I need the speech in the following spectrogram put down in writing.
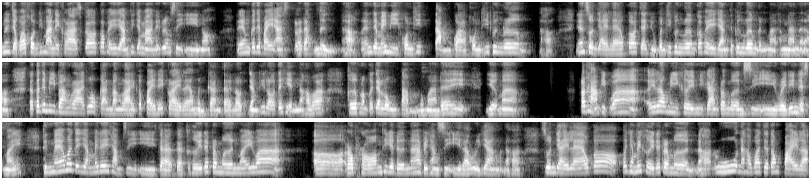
เนื่องจากว่าคนที่มาในคลาสก็ก็พยายามที่จะมาในเรื่อง CE เนาะ เนี่ยมันก็จะไบอัสระดับหนึ่งนะคะเพราะฉะนั้นจะไม่มีคนที่ต่ำกว่าคนที่เพิ่งเริ่มนะคะงั้นส่วนใหญ่แล้วก็จะอยู่กันที่เพิ่งเริ่มก็พยายามจะเพิ่งเริ่มกันมาทั้งนั้นนะคะแต่ก็จะมีบางรายผู้ประกอบการบางรายก็ไปได้ไกลแล้วเหมือนกัน แต่เราอย่างที่เราได้เห็นนะคะว่าเคอร์ฟมันก็จะลงต่ำลงมาได้เยอะมากเราถามอีกว่า เอ้ย เรามีเคยมีการประเมิน CE readiness ไหม ถึงแม้ว่าจะยังไม่ได้ทำ CE แต่แต่เคยได้ประเมินไหมว่า เเราพร้อมที่จะเดินหน้าไปทาง CE แล้วหรือยังนะคะ ส่วนใหญ่แล้วก็ก็ยังไม่เคยได้ประเมินนะคะ รู้นะคะว่าจะต้องไปละ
